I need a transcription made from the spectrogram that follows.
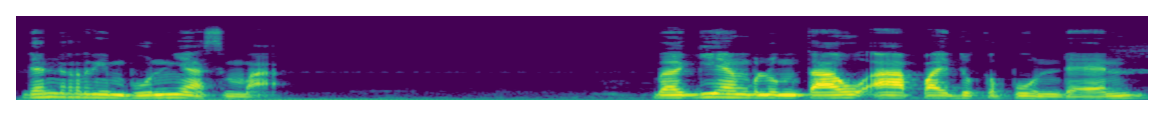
dan rimbunnya semak. Bagi yang belum tahu apa itu kepunden,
